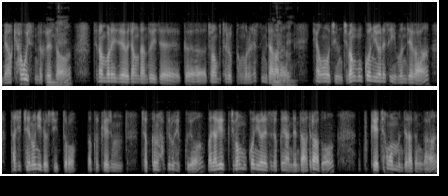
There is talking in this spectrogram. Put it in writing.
명확히 하고 있습니다. 그래서 네. 지난번에 이제 의장단도 이제 그 중앙부처를 방문을 했습니다만은 네, 네. 향후 지금 지방분권위원회에서 이 문제가 다시 재논의 될수 있도록 어, 그렇게 좀 접근을 하기로 했고요. 만약에 지방분권위원회에서 접근이 안 된다 하더라도 국회 청원 문제라든가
